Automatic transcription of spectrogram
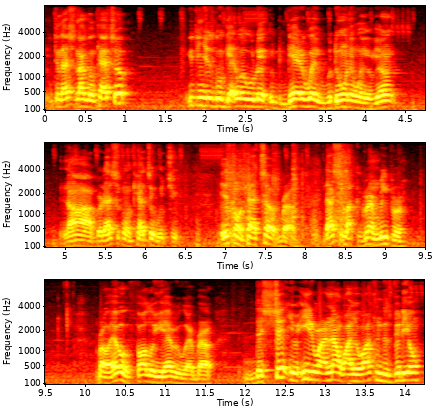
think that shit not gonna catch up? You think just gonna get away with it, get away with doing it when you're young? Nah, bro, that shit gonna catch up with you. It's gonna catch up, bro. That shit like a Grim Reaper. Bro, it will follow you everywhere, bro. The shit you're eating right now while you're watching this video,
